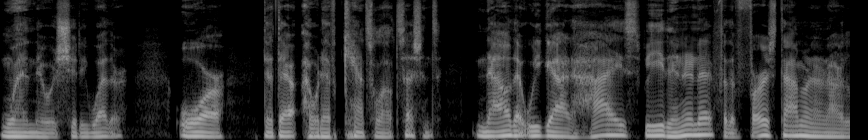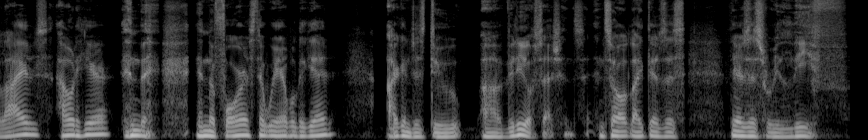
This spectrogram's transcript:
when there was shitty weather, or that there, I would have cancel out sessions. Now that we got high speed internet for the first time in our lives out here in the in the forest that we're able to get, I can just do uh, video sessions, and so like there's this there's this relief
